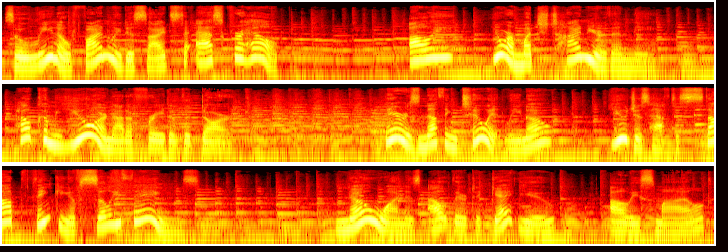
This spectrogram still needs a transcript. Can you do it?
So Lino finally decides to ask for help. Ollie, you are much tinier than me. How come you are not afraid of the dark? There is nothing to it, Lino. You just have to stop thinking of silly things. No one is out there to get you, Ollie smiled.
